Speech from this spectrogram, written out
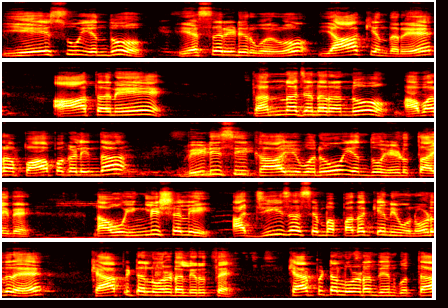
ಏಸು ಎಂದು ಹೆಸರಿಡಿರುವರು ಯಾಕೆಂದರೆ, ಆತನೇ ತನ್ನ ಜನರನ್ನು ಅವರ ಪಾಪಗಳಿಂದ ಬಿಡಿಸಿ ಕಾಯುವನು ಎಂದು ಹೇಳುತ್ತಾ ಇದೆ. ನಾವು ಇಂಗ್ಲೀಷಲ್ಲಿ ಆ ಜೀಸಸ್ ಎಂಬ ಪದಕ್ಕೆ ನೀವು ನೋಡಿದ್ರೆ ಕ್ಯಾಪಿಟಲ್ ವರ್ಡಲ್ಲಿರುತ್ತೆ. ಕ್ಯಾಪಿಟಲ್ ವರ್ಡ್ ಅಂದೇನು ಗೊತ್ತಾ?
